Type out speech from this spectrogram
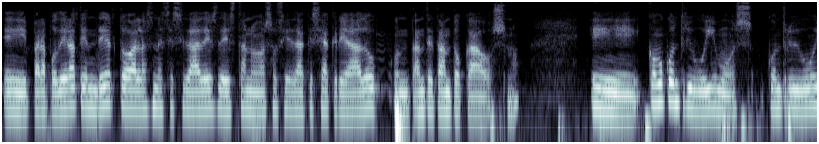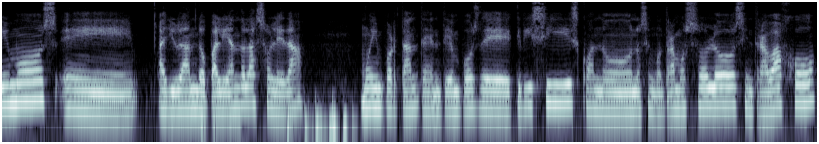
eh, para poder atender todas las necesidades de esta nueva sociedad que se ha creado con, ante tanto caos. Eh, ¿Cómo contribuimos? Contribuimos ayudando, paliando la soledad, muy importante en tiempos de crisis, cuando nos encontramos solos, sin trabajo.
